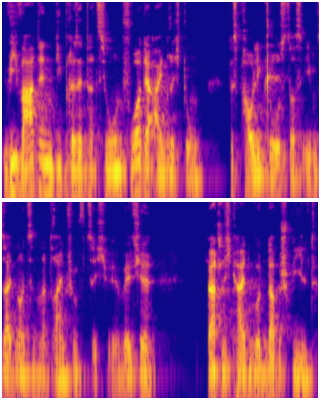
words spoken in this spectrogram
Wie war denn die Präsentation vor der Einrichtung des Pauli-Klosters, eben seit 1953. Welche Örtlichkeiten wurden da bespielt?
